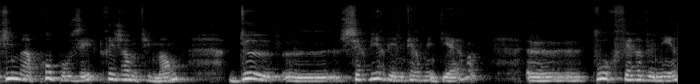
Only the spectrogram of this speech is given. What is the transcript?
qui m'a proposé très gentiment de servir d'intermédiaire pour faire venir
